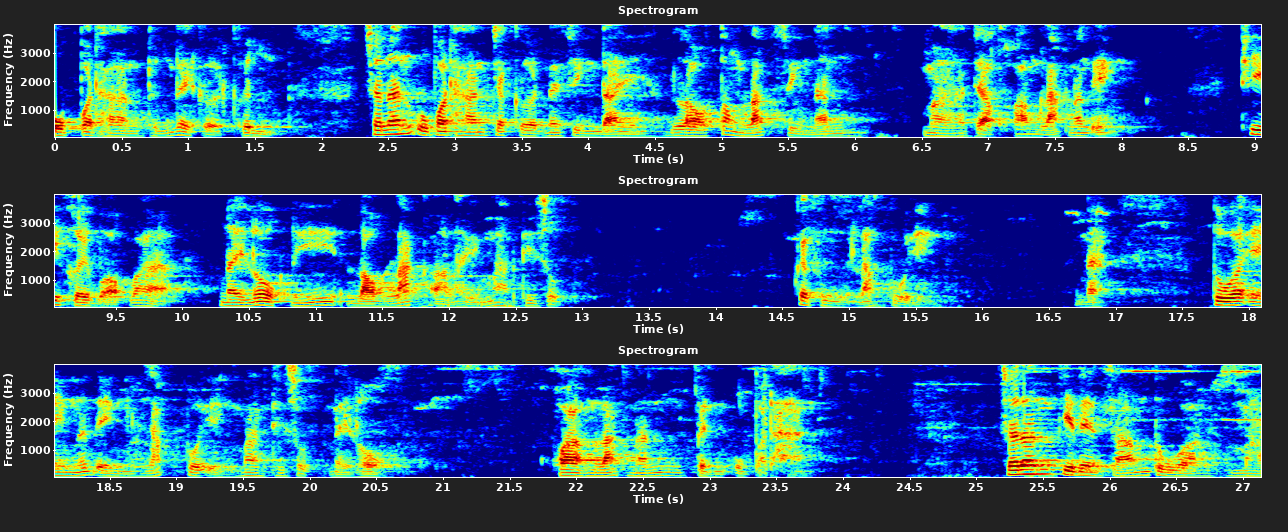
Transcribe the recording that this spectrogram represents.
อุปทานถึงได้เกิดขึ้น ฉะนั้นอุปทานจะเกิดในสิ่งใด เราต้องรักสิ่งนั้นมาจากความรักนั่นเอง ที่เคยบอกว่าในโลกนี้เรารักอะไรมากที่สุด ก็คือรักตัวเองนะตัวเองนั่นเองรักตัวเองมากที่สุดในโลก ความรักนั้นเป็นอุปทาน ฉะนั้นกิเลสสามตัวมา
